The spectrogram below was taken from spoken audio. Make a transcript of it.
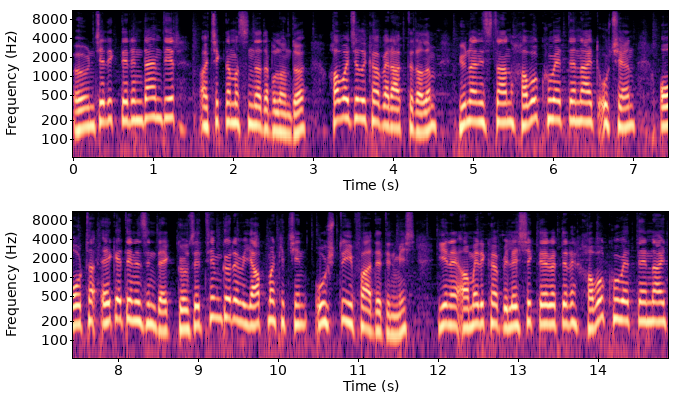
önceliklerindendir açıklamasında da bulundu. Havacılık haberi aktaralım. Yunanistan Hava Kuvvetleri'ne ait uçağın Orta Ege Denizi'nde gözetim görevi yapmak için uçtuğu ifade edilmiş. Yine Amerika Birleşik Devletleri Hava Kuvvetleri'ne ait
